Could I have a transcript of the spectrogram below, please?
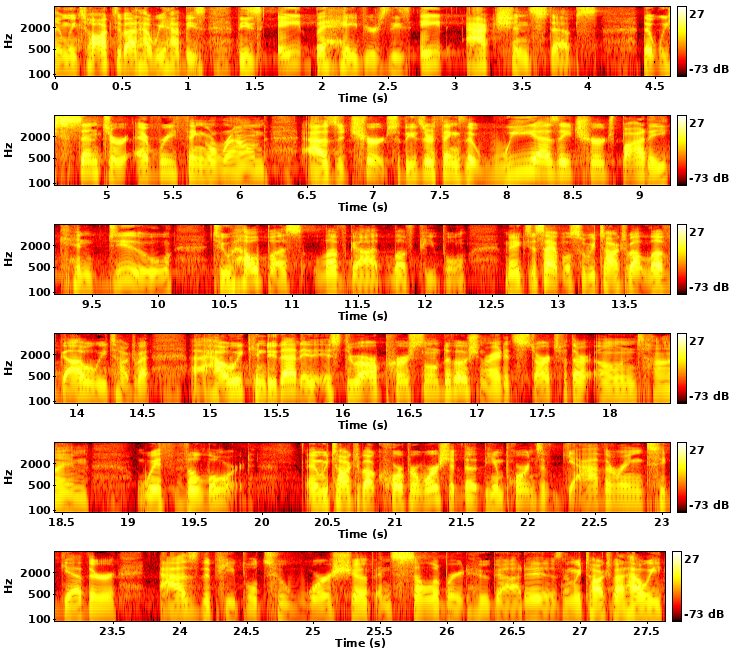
And we talked about how we have these, these eight behaviors, these eight action steps that we center everything around as a church. So these are things that we as a church body can do to help us love God, love people, make disciples. So we talked about love God. We talked about uh, how we can do that is through our personal devotion, right? It starts with our own time with the Lord. And we talked about corporate worship, the, the, importance of gathering together as the people to worship and celebrate who God is. And we talked about how we,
